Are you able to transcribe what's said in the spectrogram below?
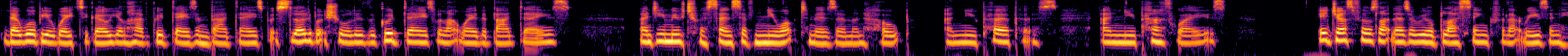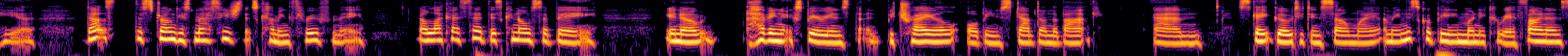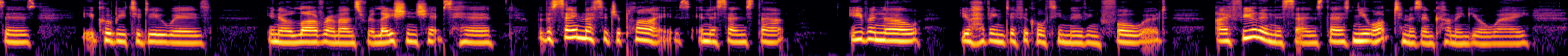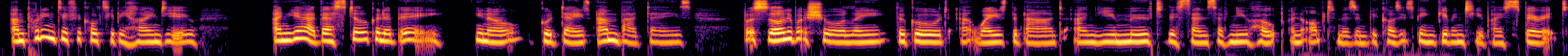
there will be a way to go. You'll have good days and bad days, but slowly but surely, the good days will outweigh the bad days. And you move to a sense of new optimism and hope and new purpose and new pathways. It just feels like there's a real blessing for that reason here. That's the strongest message that's coming through for me. Now, like I said, this can also be, you know, having experienced that betrayal or being stabbed on the back, um, scapegoated in some way. I mean, this could be money, career, finances. It could be to do with, you know, love, romance, relationships here. But the same message applies in the sense that even though you're having difficulty moving forward, I feel in this sense there's new optimism coming your way and putting difficulty behind you. And yeah, there's still going to be, you know, good days and bad days. But slowly but surely, the good outweighs the bad, and you move to this sense of new hope and optimism because it's been given to you by Spirit.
